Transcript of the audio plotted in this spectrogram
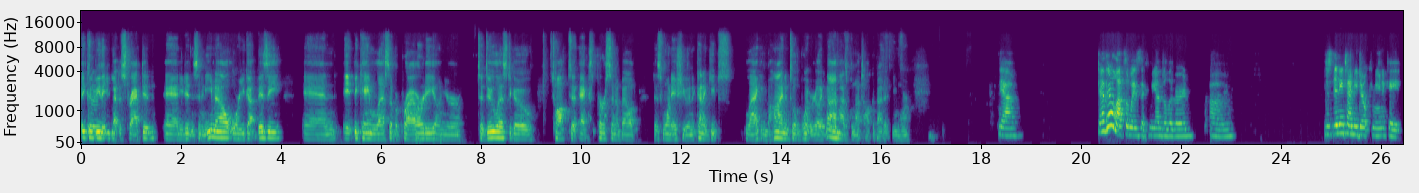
It could be that you got distracted and you didn't send an email or you got busy and it became less of a priority on your to-do list to go talk to x person about this one issue and it kind of keeps lagging behind until the point where you're like well, i might as well not talk about it anymore yeah. Yeah, there are lots of ways that can be undelivered. Um, just anytime you don't communicate,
